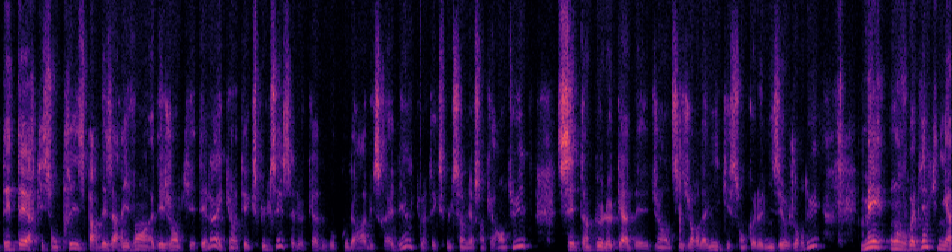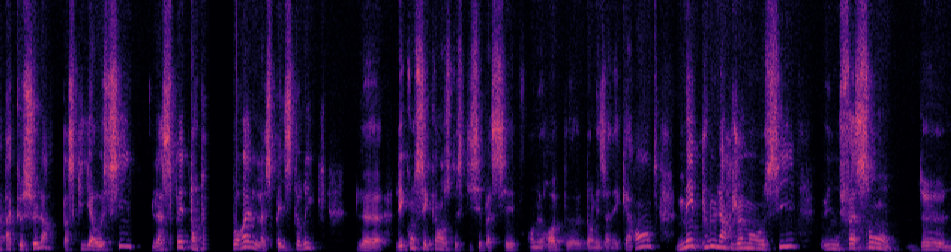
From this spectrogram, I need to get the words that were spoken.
des terres qui sont prises par des arrivants à des gens qui étaient là et qui ont été expulsés. C'est le cas de beaucoup d'Arabes israéliens qui ont été expulsés en 1948. C'est un peu le cas des gens de Cisjordanie qui sont colonisés aujourd'hui. Mais on voit bien qu'il n'y a pas que cela, parce qu'il y a aussi l'aspect temporel, l'aspect historique les conséquences de ce qui s'est passé en Europe euh, dans les années 40, mais plus largement aussi une façon de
